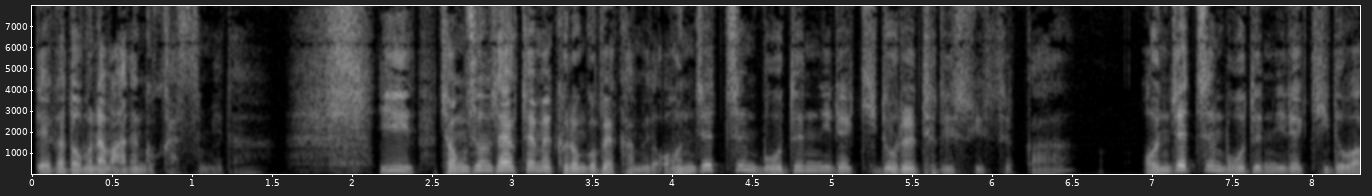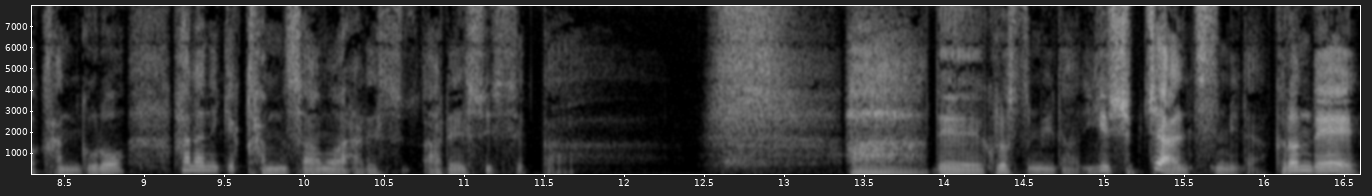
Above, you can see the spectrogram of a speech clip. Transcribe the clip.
때가 너무나 많은 것 같습니다. 이 정순 사역자매 그런 고백합니다. 언제쯤 모든 일에 기도를 드릴 수 있을까? 언제쯤 모든 일에 기도와 간구로 하나님께 감사함을 아랠 수, 아랠 수 있을까? 아, 네, 그렇습니다. 이게 쉽지 않습니다. 그런데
